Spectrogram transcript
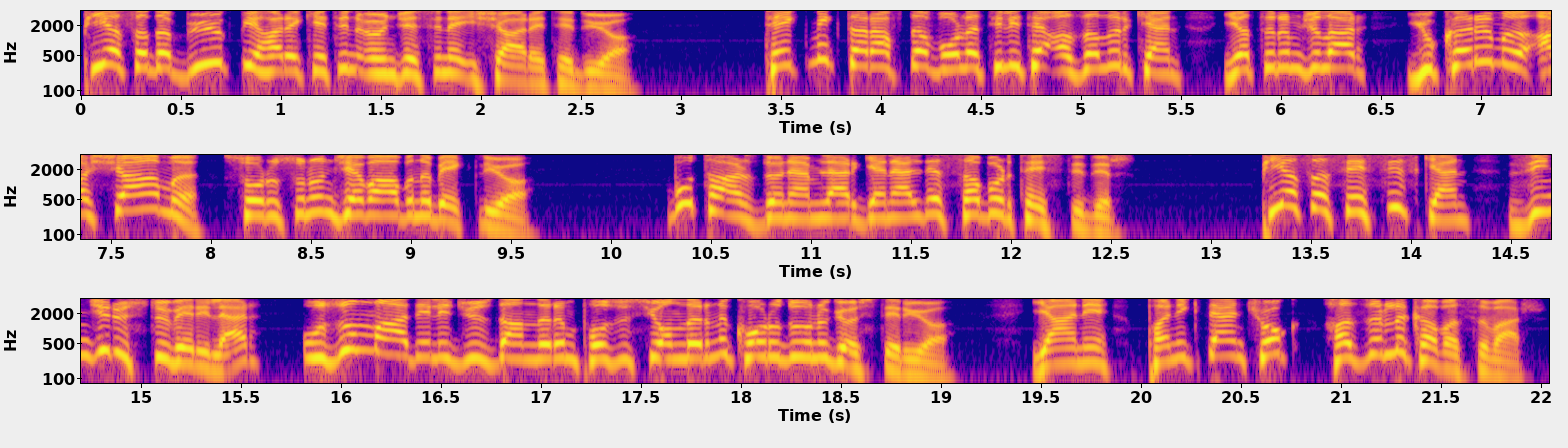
piyasada büyük bir hareketin öncesine işaret ediyor. Teknik tarafta volatilite azalırken yatırımcılar yukarı mı aşağı mı sorusunun cevabını bekliyor. Bu tarz dönemler genelde sabır testidir. Piyasa sessizken zincir üstü veriler uzun vadeli cüzdanların pozisyonlarını koruduğunu gösteriyor. Yani panikten çok hazırlık havası var.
